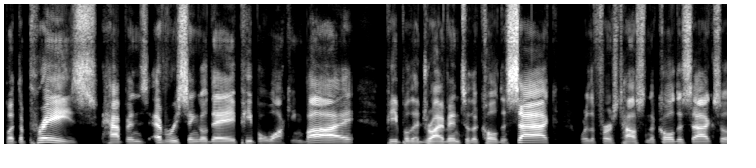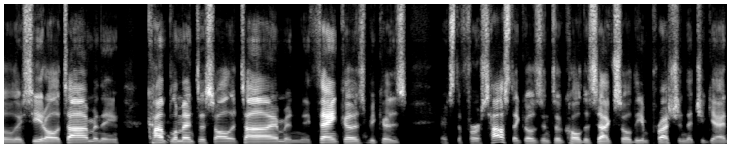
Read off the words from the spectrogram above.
but the praise happens every single day. People walking by, people that drive into the cul-de-sac. We're the first house in the cul-de-sac, so they see it all the time and they compliment us all the time and they thank us because it's the first house that goes into a cul-de-sac. So the impression that you get,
